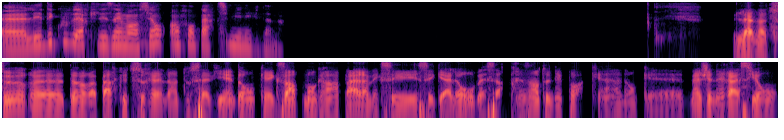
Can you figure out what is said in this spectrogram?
les découvertes, les inventions en font partie, bien évidemment. La nature d'un repère culturel, hein, d'où ça vient. Donc, exemple, mon grand-père avec ses, galons, ben, ça représente une époque. Hein. Donc, ma génération,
